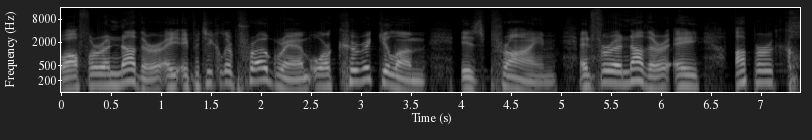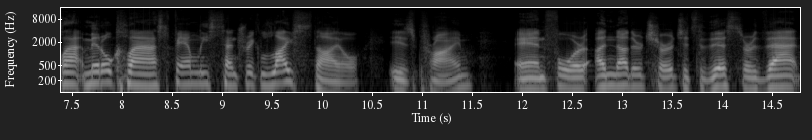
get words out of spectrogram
while for another, a, a, particular program or curriculum is prime, and for another, a upper class, middle class, family centric lifestyle is prime. And for another church, it's this or that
